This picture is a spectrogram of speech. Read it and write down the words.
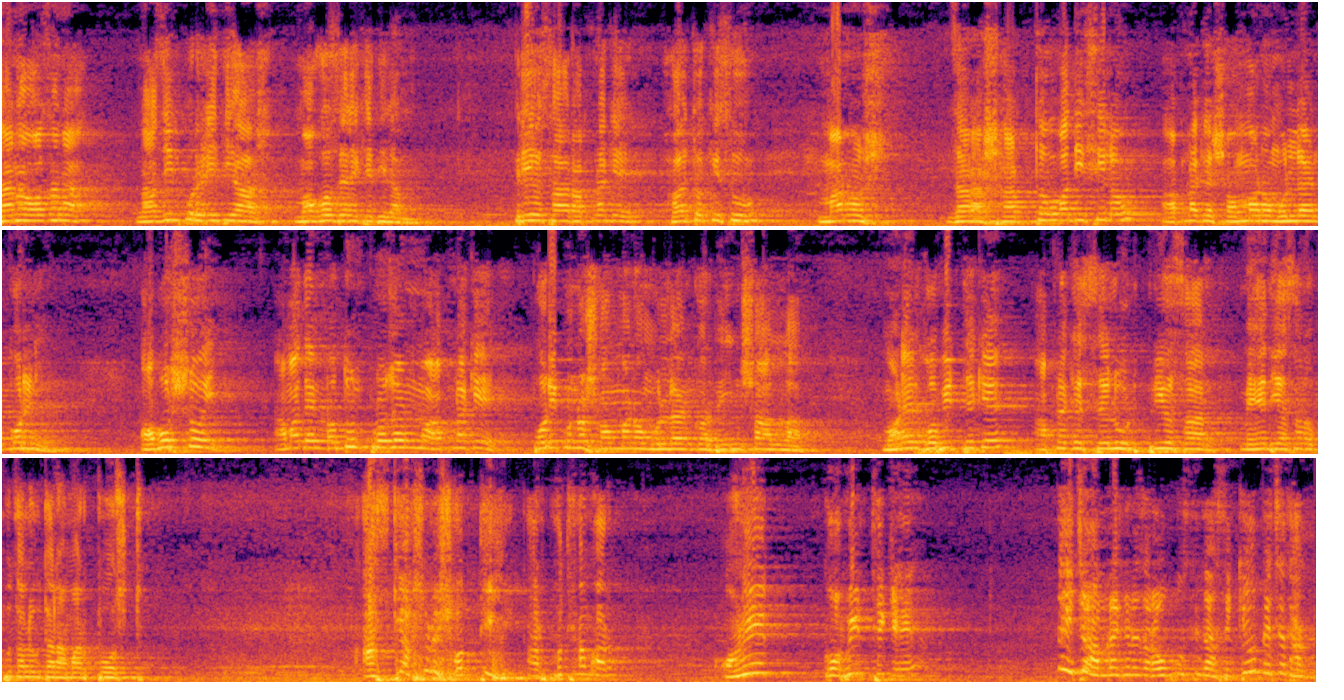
জানা অজানা নাজিরপুরের ইতিহাস মগজে রেখে দিলাম। প্রিয় স্যার, আপনাকে হয়তো কিছু মানুষ যারা স্বার্থবাদী ছিল, আপনাকে সম্মান ও মূল্যায়ন করেনি। অবশ্যই আমাদের নতুন প্রজন্ম আপনাকে পরিপূর্ণ সম্মান ও মূল্যায়ন করবে, ইনশাআল্লাহ। মনের গভীর থেকে আপনাকে সেলুট প্রিয় স্যার মেহেদি হাসান অপু আমার পোস্ট আজকে আসলে সত্যি তার প্রতি আমার অনেক গভীর থেকে এই যে আমরা এখানে যারা উপস্থিত আছি, কেউ বেঁচে থাকব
